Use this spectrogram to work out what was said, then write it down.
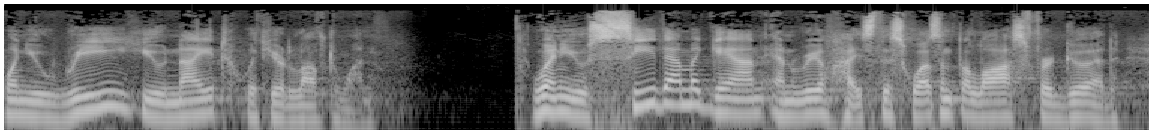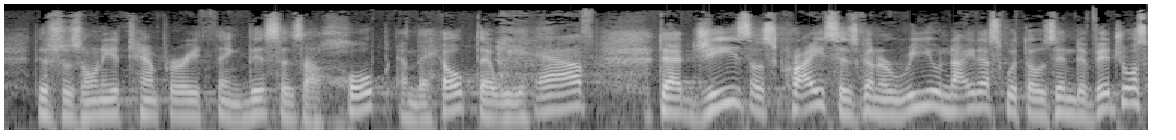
when you reunite with your loved one. When you see them again and realize this wasn't the loss for good, this was only a temporary thing. This is a hope and the help that we have that Jesus Christ is going to reunite us with those individuals.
